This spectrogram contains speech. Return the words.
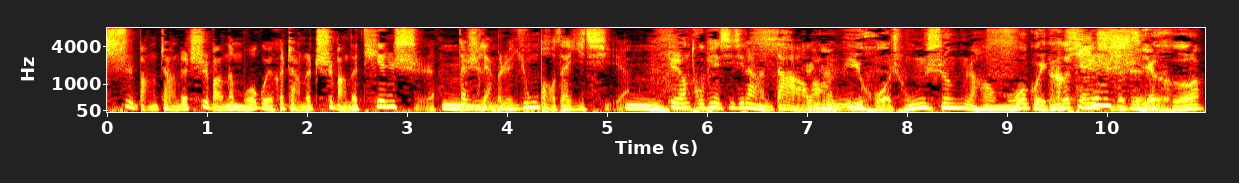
翅膀长着翅膀的魔鬼和长着翅膀的天使，但是两个人拥抱在一起。这张图片信息量很大，哇！浴火重生，然后魔鬼和天使的结合，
